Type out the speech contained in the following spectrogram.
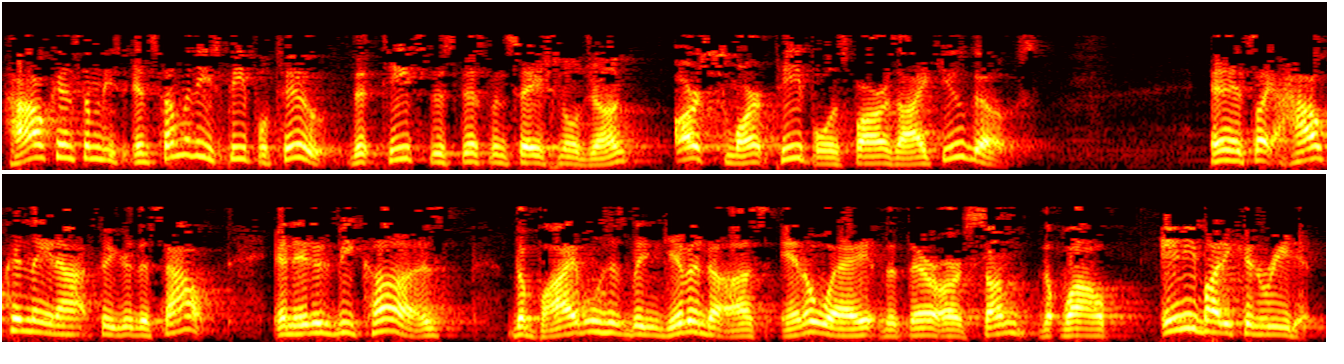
How can some of these, and some of these people too, that teach this dispensational junk are smart people as far as IQ goes. And it's like, how can they not figure this out? And it is because the Bible has been given to us in a way that there are some, while anybody can read it,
